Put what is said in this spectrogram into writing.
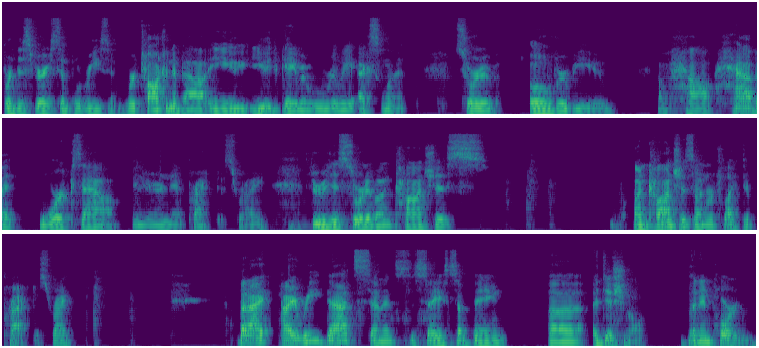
for this very simple reason. We're talking about, and you, you gave a really excellent sort of overview of how habit works out in internet practice, right? Mm-hmm. Through this sort of unconscious, unconscious, unreflective practice, right? but I, I read that sentence to say something uh, additional but important.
